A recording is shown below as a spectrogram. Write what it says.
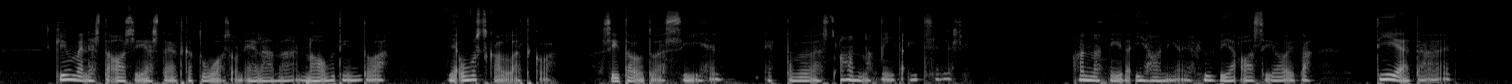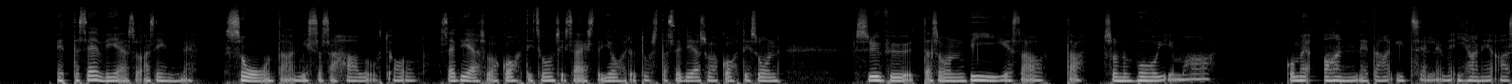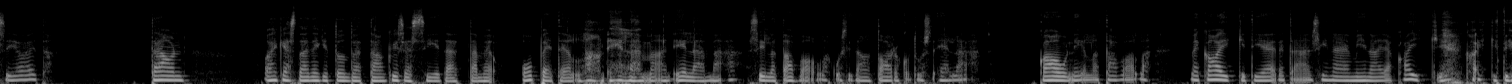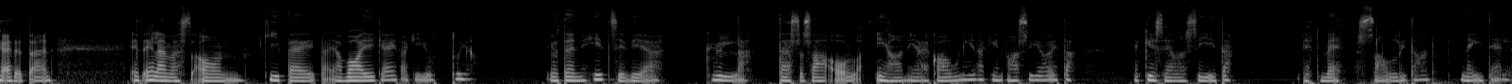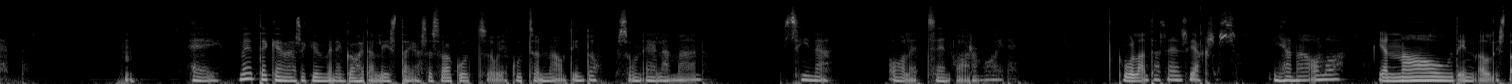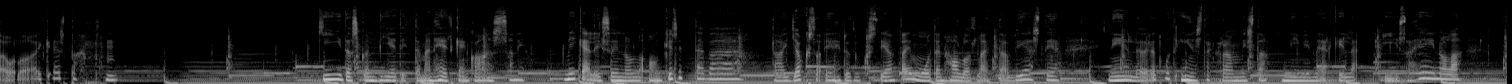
kymmenestä asiasta, jotka tuo sun elämään nautintoa, ja uskallatko sitoutua siihen, että myös annat niitä itsellesi. Annat niitä ihania ja hyviä asioita tietäen, että se vie sua sinne suuntaan, missä sä haluat olla. Se vie sua kohti sun sisäistä johdotusta, se vie sua kohti sun syvyyttä, sun viisautta, sun voimaa, kun me annetaan itsellemme ihania asioita. Tämä on oikeastaan jotenkin tuntuu, että on kyse siitä, että me opetellaan elämään elämää sillä tavalla, kun sitä on tarkoitus elää. Kauniilla tavalla. Me kaikki tiedetään, sinä ja minä ja kaikki, kaikki tiedetään, että elämässä on kipeitä ja vaikeitakin juttuja. Joten hitsi vie, kyllä, tässä saa olla ihania ja kauniitakin asioita. Ja kyse on siitä, että me sallitaan ne itsellemme. Hm. Hei, me tekemään se kymmenen kohdan lista, jossa sua kutsuu ja kutsun nautinto sun elämään. Sinä olet sen arvoinen. Kuullaan taas ensi jaksossa. Ihanaa oloa ja nautinnollista oloa oikeastaan. Kiitos kun vietit tämän hetken kanssani. Mikäli sinulla on kysyttävää tai jaksoehdotuksia tai muuten haluat laittaa viestiä, niin löydät mut Instagramista nimimerkillä Iisa Heinola,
